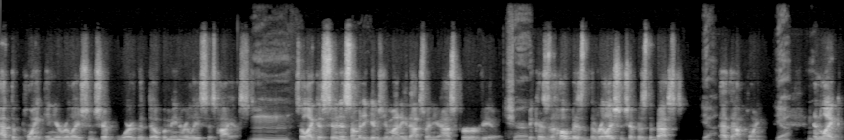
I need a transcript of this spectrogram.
at the point in your relationship where the dopamine release is highest. mm, So like as soon as somebody gives you money, that's when you ask for a review sure. because the hope is the relationship is the best Yeah. at that point. Yeah. And like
